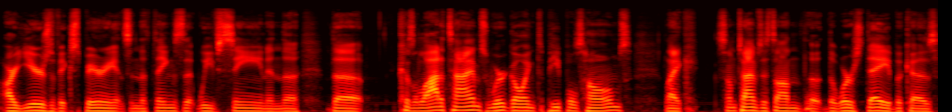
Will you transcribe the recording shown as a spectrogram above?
our years of experience and the things that we've seen and the the because a lot of times we're going to people's homes like sometimes it's on the the worst day because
